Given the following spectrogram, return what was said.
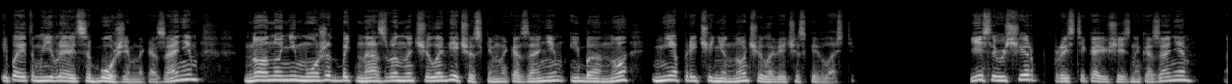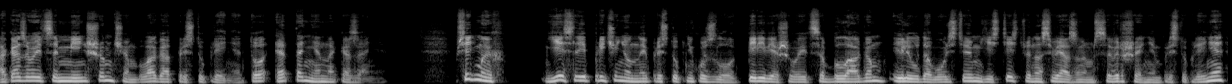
и поэтому является Божьим наказанием, но оно не может быть названо человеческим наказанием, ибо оно не причинено человеческой властью. Если ущерб, проистекающий из наказания, оказывается меньшим, чем благо от преступления, то это не наказание. В-седьмых, если причиненное преступнику зло перевешивается благом или удовольствием, естественно связанным с совершением преступления,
